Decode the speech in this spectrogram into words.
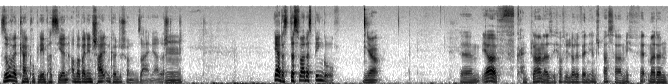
so wird kein Problem passieren, aber bei den Schalten könnte schon sein, ja, das stimmt. Mhm. Ja, das, das war das Bingo. Ja. Ähm, ja, kein Plan. Also ich hoffe, die Leute werden ihren Spaß haben. Ich werde mal dann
